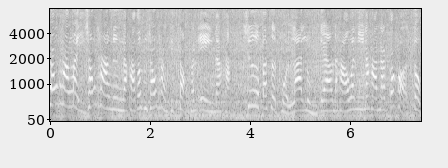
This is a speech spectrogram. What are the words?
ช่องทางใหม่อีกช่องทางหนึ่งนะคะ ก็คือช่องทาง t ิ k t o k นั่นเองนะคะ ชื่อประเสริฐผลลาดหลุมแก้วนะคะ วันนี้นะคะนัดก็ขอจบ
